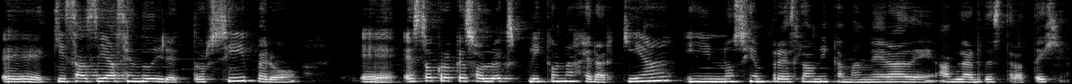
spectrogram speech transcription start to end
Eh, quizás ya siendo director sí, pero eh, esto creo que solo explica una jerarquía y no siempre es la única manera de hablar de estrategia.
